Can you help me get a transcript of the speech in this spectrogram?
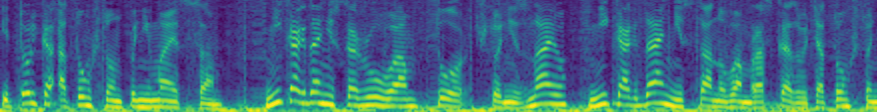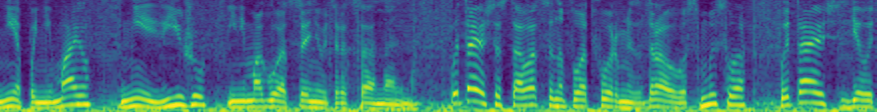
и только о том, что он понимает сам. Никогда не скажу вам то, что не знаю, никогда не стану вам рассказывать о том, что не понимаю, не вижу и не могу оценивать рационально. Пытаюсь оставаться на платформе здравого смысла, пытаюсь делать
